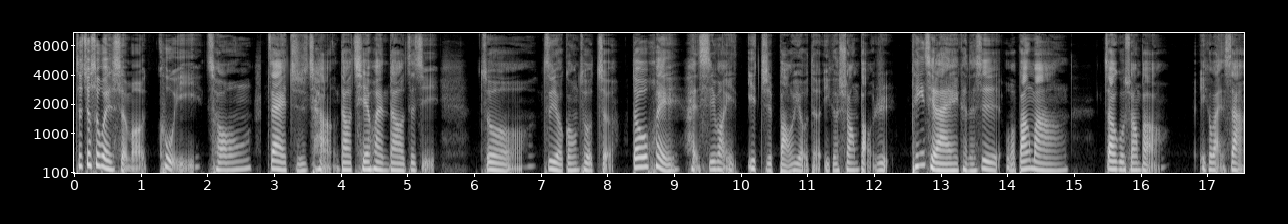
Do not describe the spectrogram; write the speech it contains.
这就是为什么酷姨从在职场到切换到自己做自由工作者，都会很希望一一直保有的一个双宝日。听起来可能是我帮忙照顾双宝一个晚上，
